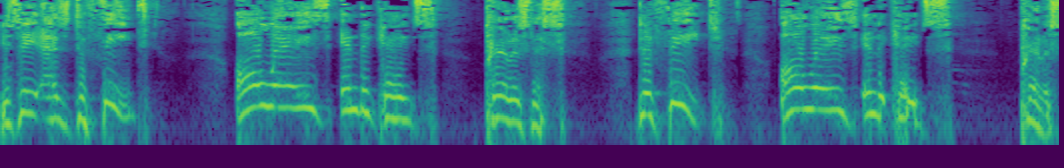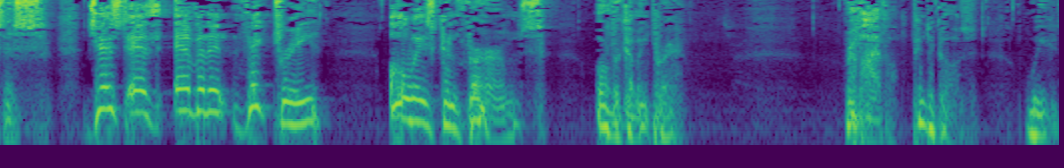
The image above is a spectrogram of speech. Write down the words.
You see, as defeat always indicates prayerlessness. Defeat always indicates prayerlessness. Just as evident victory always confirms overcoming prayer. Revival, Pentecost. We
